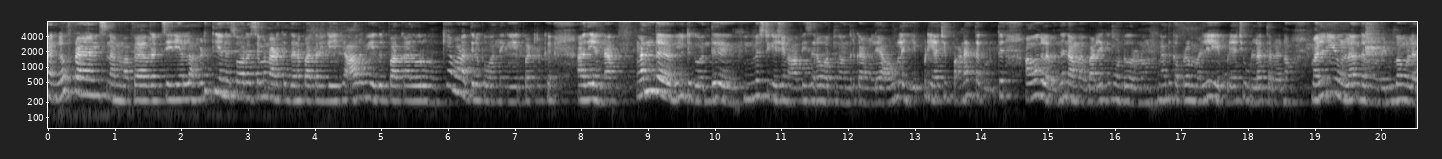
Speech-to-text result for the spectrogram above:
ஹலோ ஃப்ரெண்ட்ஸ் நம்ம ஃபேவரட் சீரியலில் அடுத்து என்ன சுவாரஸ்யமாக நடக்குதுன்னு பார்க்குறீங்க? யாருமே எதிர்பார்க்காத ஒரு முக்கியமான திருப்பு வந்து இங்கே ஏற்பட்டிருக்கு. அது என்ன? அந்த வீட்டுக்கு வந்து இன்வெஸ்டிகேஷன் ஆஃபீஸராக ஒருத்தங்க வந்திருக்காங்க இல்லையா? அவங்கள எப்படியாச்சும் பணத்தை கொடுத்து அவங்கள வந்து நம்ம வலைக்கு கொண்டு வரணும். அதுக்கப்புறம் மல்லி எப்படியாச்சும் உள்ளே தள்ளணும். மல்லியும் உள்ள அந்த வெண்பம் உள்ள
